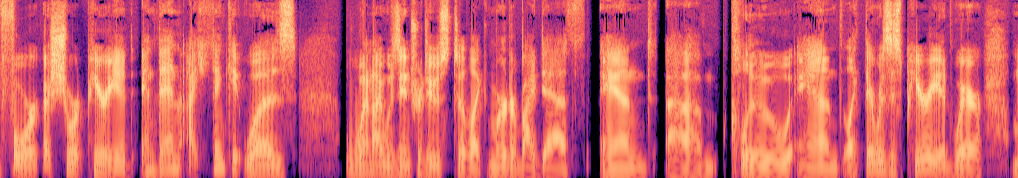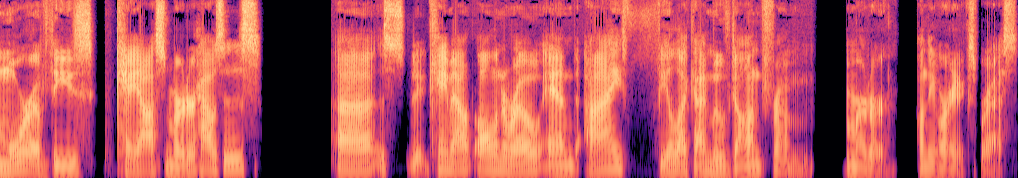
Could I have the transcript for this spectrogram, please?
for a short period, and then I think it was when I was introduced to like Murder by Death and um, Clue, and like there was this period where more of these chaos murder houses uh, came out all in a row, and I feel like I moved on from murder on the Orient Express.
